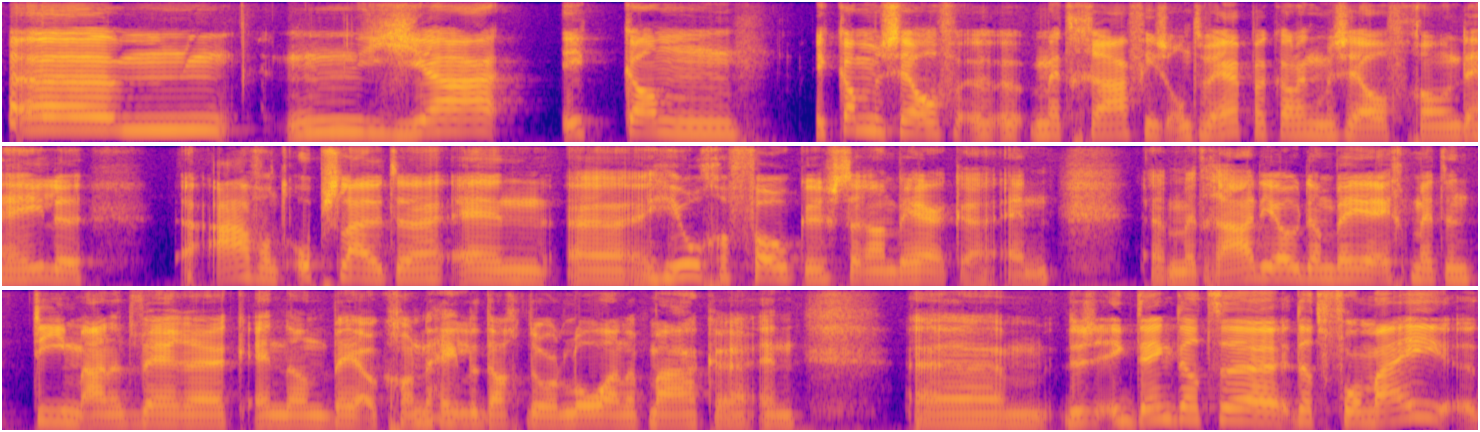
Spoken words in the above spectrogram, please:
Ehm, mm, ja, ik kan, ik kan mezelf eh, met grafisch ontwerpen, kan ik mezelf gewoon de hele eh, avond opsluiten en eh, heel gefocust eraan werken. En eh, met radio, dan ben je echt met een team aan het werk en dan ben je ook gewoon de hele dag door lol aan het maken. En Ehm, dus ik denk dat, eh, dat voor mij eh,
